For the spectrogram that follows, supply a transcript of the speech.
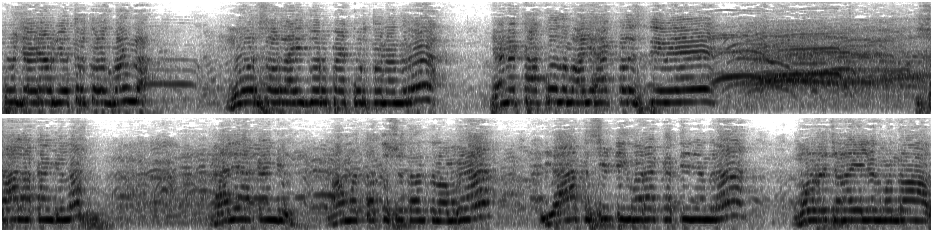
ಪೂಜಾರಿ ಅವ್ರ ನೇತೃತ್ವದೊಳಗೆ ಬಂದ. ಮೂರ್ ಸಾವಿರದ ಐದ್ನೂರು ರೂಪಾಯಿ ಕೊಡ್ತಾನಂದ್ರ ಹೆಣಕ್ ಹಾಕೊಂಡು ಮಾಲಿ ಹಾಕಿ ಕಳಿಸ್ತೀವಿ. ಶಾಲ್ ಹಾಕಂಗಿಲ್ಲ, ಮಾಲಿ ಹಾಕಂಗಿಲ್ಲ. ನಮ್ಮ ತತ್ವ ಸಿದ್ಧಾಂತ ನಮ್ಗ, ಯಾಕೆ ಸಿಟ್ಟಿಗೆ ಬರಕತ್ತೀನಿ ಅಂದ್ರ ನೋಡ್ರಿ ಜನ ಎಲ್ಲಿಂದ ಬಂದಾರ.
